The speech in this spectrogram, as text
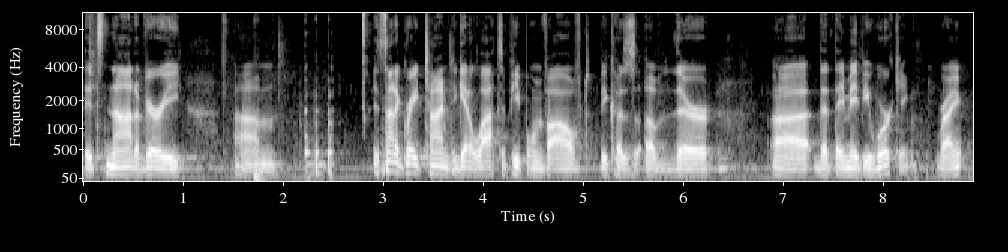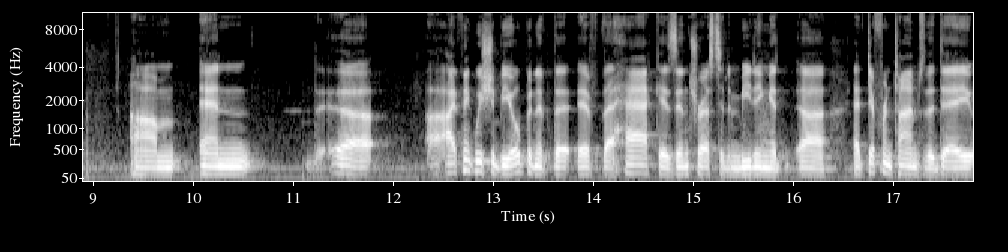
it's not a very, um, it's not a great time to get lots of people involved because of their, uh, that they may be working, right? Um, And uh, I think we should be open if the, if the HAC is interested in meeting at, uh, at different times of the day,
